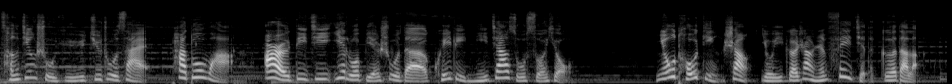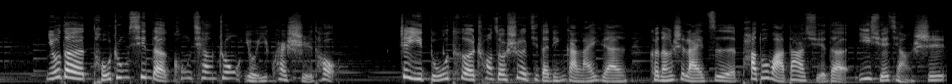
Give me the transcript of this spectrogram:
曾经属于居住在帕多瓦阿尔蒂基耶罗别墅的奎里尼家族所有。牛头顶上有一个让人费解的疙瘩了，牛的头中心的空腔中有一块石头。这一独特创作设计的灵感来源，可能是来自帕多瓦大学的医学讲师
